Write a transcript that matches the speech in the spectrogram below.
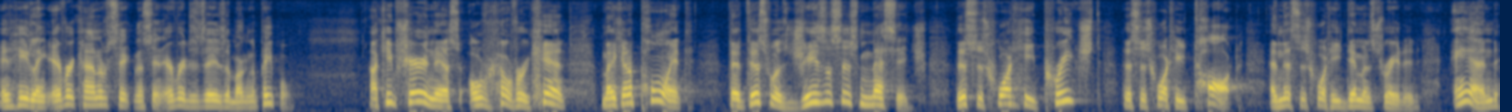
and healing every kind of sickness and every disease among the people. I keep sharing this over and over again, making a point that this was Jesus' message. This is what he preached, this is what he taught, and this is what he demonstrated. And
